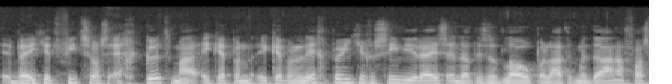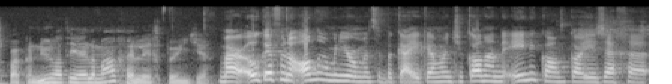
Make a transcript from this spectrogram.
weet je, het fietsen was echt kut. Maar ik heb, een, ik heb een lichtpuntje gezien die race en dat is het lopen. Laat ik me daarna vastpakken. Nu had hij helemaal geen lichtpuntje. Maar ook even een andere manier om het te bekijken. Want je kan aan de ene kant kan je zeggen...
